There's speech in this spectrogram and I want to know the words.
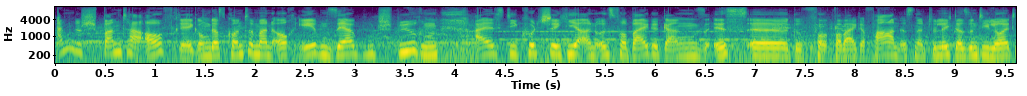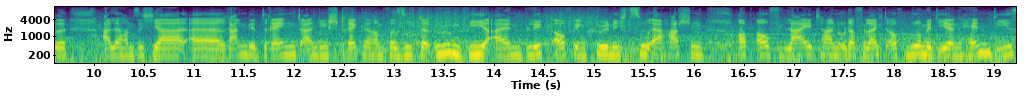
angespannter Aufregung. Das konnte man auch eben sehr gut spüren, als die Kutsche hier an uns vorbeigegangen ist, äh, vor, vorbeigefahren ist natürlich. Da sind die Leute, alle haben sich ja äh, rangedrängt an die Strecke, haben versucht, da irgendwie einen Blick auf den König zu erhaschen, ob auf Leitern oder vielleicht auch nur mit ihren Handys.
